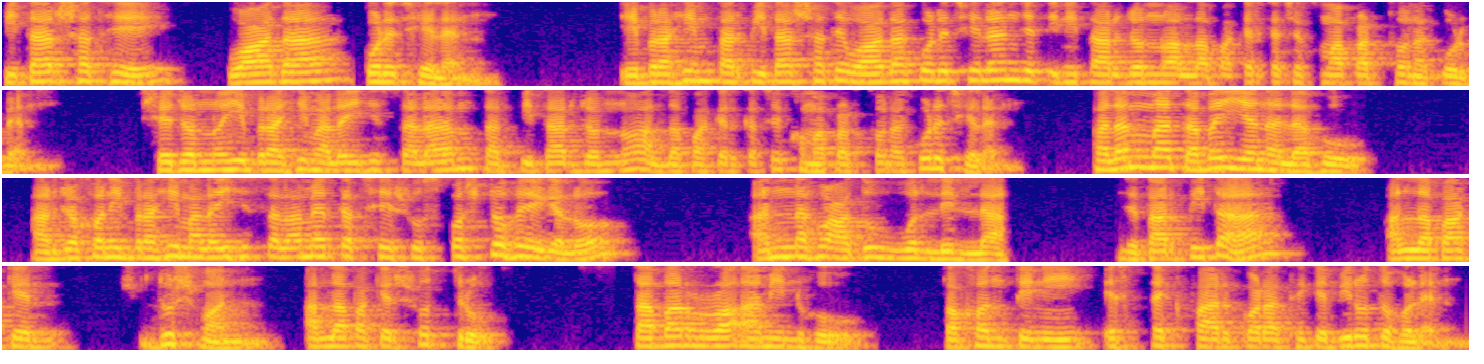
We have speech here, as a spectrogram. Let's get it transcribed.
পিতার সাথে ওয়াদা করেছিলেন। ইব্রাহিম তার পিতার সাথে ওয়াদা করেছিলেন যে তিনি তার জন্য আল্লাহ পাকের কাছে ক্ষমা প্রার্থনা করবেন। সেজন্য ইব্রাহিম আলাইহি সালাম তার পিতার জন্য আল্লাহ পাকের কাছে ক্ষমা প্রার্থনা করেছিলেন। ফালাম্মা তাবাইয়ানা লাহু। আর যখন ইব্রাহিম আলাইহি সালামের কাছে সুস্পষ্ট হয়ে গেল, আন্নাহু আদুউল্লিল্লাহ যে তার পিতা আল্লাহ পাকের দুশ্মন, আল্লাহ পাকের শত্রু, তাবাররা আমিনহু, তখন তিনি ইস্তেগফার করা থেকে বিরত হলেন।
